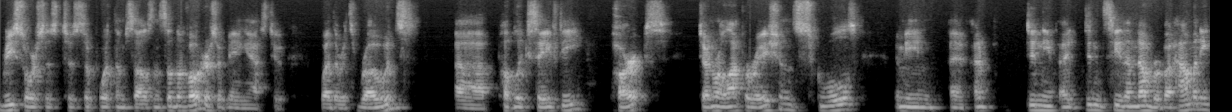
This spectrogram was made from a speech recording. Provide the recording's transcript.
resources to support themselves. And so the voters are being asked to, whether it's roads, uh, public safety, parks, general operations, schools. I mean, I, I didn't even, I didn't see the number, but how many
